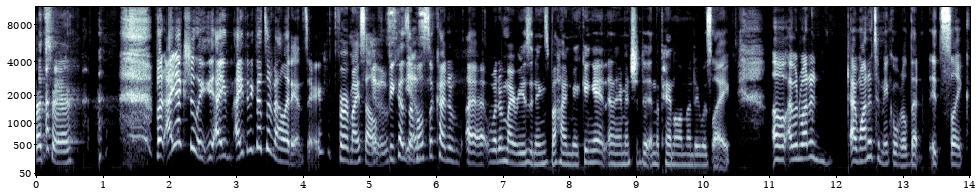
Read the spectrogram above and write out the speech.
That's fair. but I actually I, I think that's a valid answer for myself It is, because I'm also kind of uh, one of my reasonings behind making it, and I mentioned it in the panel on Monday was like, oh, I would want to I wanted to make a world that it's like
